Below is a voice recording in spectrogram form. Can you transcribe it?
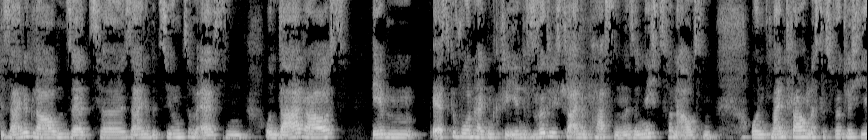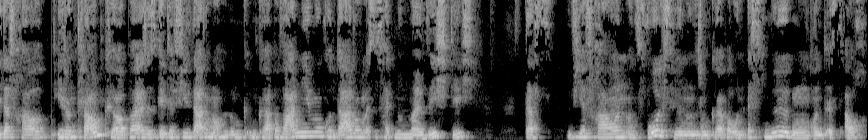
seine Glaubenssätze, seine Beziehung zum Essen und daraus eben Essgewohnheiten kreieren, die wirklich zu einem passen, also nichts von außen. Und mein Traum ist, dass wirklich jeder Frau ihren Traumkörper, also es geht ja viel darum, auch um, um Körperwahrnehmung und darum ist es halt nun mal wichtig, dass wir Frauen uns wohlfühlen in unserem Körper und es mögen und es auch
